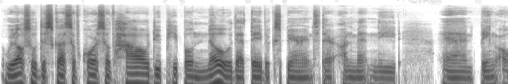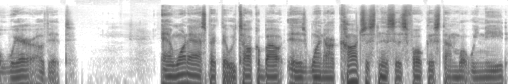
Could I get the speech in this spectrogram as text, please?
We also discuss, of course, of how do people know that they've experienced their unmet need and being aware of it. And one aspect that we talk about is when our consciousness is focused on what we need,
